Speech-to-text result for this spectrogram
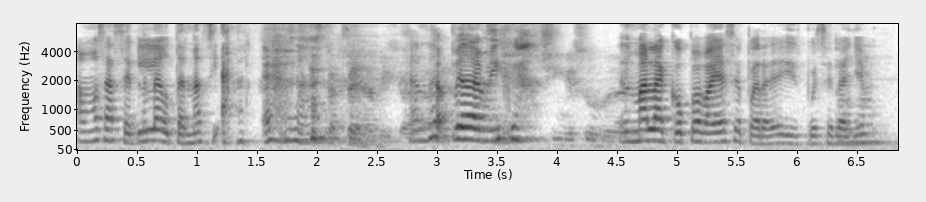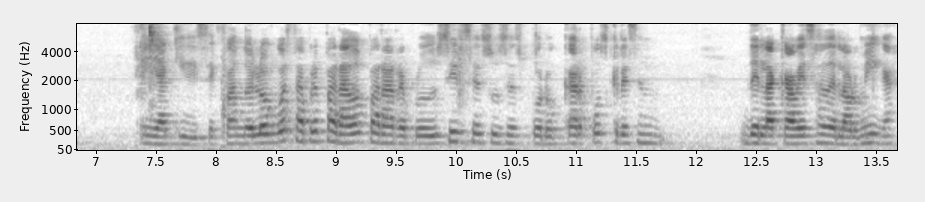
Vamos a hacerle la eutanasia. Esta pena, mija. Anda, peda, mija. Chingue su madre. Es mala copa, váyase para allá y pues se la lleva. Y aquí dice, cuando el hongo está preparado para reproducirse, sus esporocarpos crecen de la cabeza de la hormiga,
